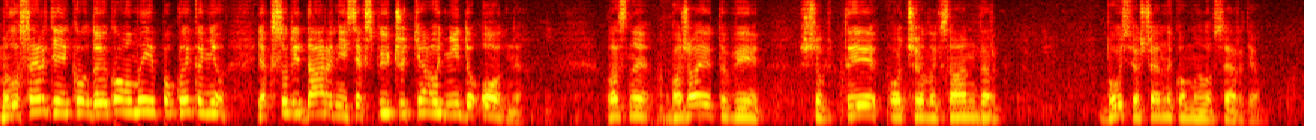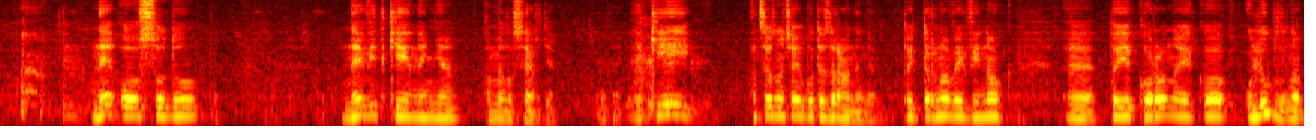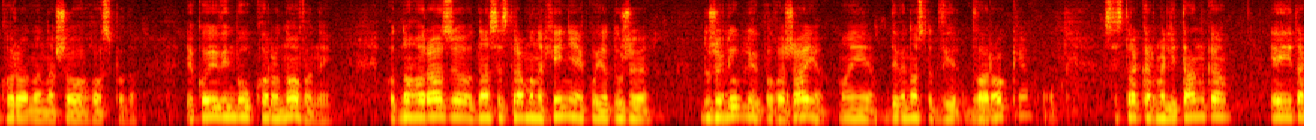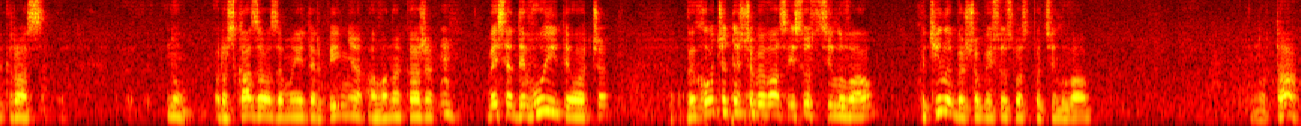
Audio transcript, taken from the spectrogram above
Милосердя, до якого ми є покликані як солідарність, як співчуття одні до одних. Власне, бажаю тобі, щоб ти, отче Олександр, був священником милосердя. Не осуду, не відкинення, а милосердя. Який, а це означає бути зраненим. Той терновий вінок е, то є корона, яко, улюблена корона нашого Господа, якою він був коронований. Одного разу одна сестра монахиня, яку я дуже, дуже люблю і поважаю, має 92 роки, сестра кармелітанка. Я їй так раз ну, розказував за моє терпіння, а вона каже: «М, ви ся дивуєте, отче? Ви хочете, щоб вас Ісус цілував? Хотіли би, щоб Ісус вас поцілував? Ну так.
